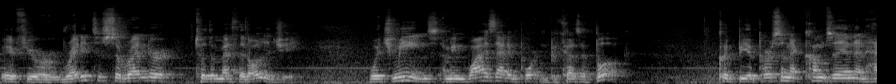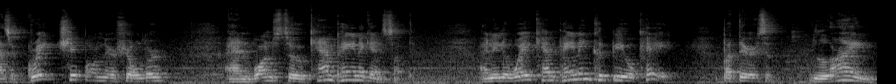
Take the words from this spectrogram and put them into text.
If you're ready to surrender to the methodology, which means, I mean, why is that important? Because a book could be a person that comes in and has a great chip on their shoulder and wants to campaign against something. And in a way, campaigning could be okay, but there's a line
